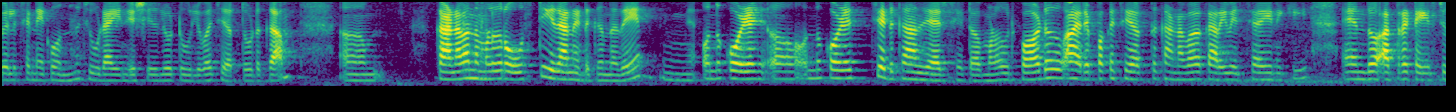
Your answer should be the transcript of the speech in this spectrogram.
വെളിച്ചെണ്ണയൊക്കെ ഒന്ന് ചൂടായതിന് ശേഷം ഇതിലോട്ട് ഉലുവ ചേർത്ത് കൊടുക്കാം. കണവ നമ്മൾ റോസ്റ്റ് ചെയ്താണ് എടുക്കുന്നത്. ഒന്ന് കുഴ ഒന്ന് കുഴച്ചെടുക്കാമെന്ന് വിചാരിച്ചു കേട്ടോ. നമ്മൾ ഒരുപാട് അരപ്പൊക്കെ ചേർത്ത് കണവ കറി വെച്ചാൽ എനിക്ക് എന്തോ അത്ര ടേസ്റ്റ്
